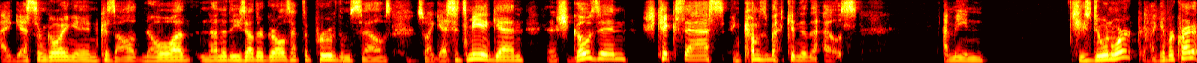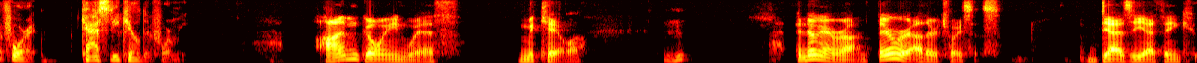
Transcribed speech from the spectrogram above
I guess I'm going in because I'll no none of these other girls have to prove themselves. So I guess it's me again. And she goes in, she kicks ass, and comes back into the house. I mean, she's doing work. I give her credit for it. Cassidy killed it for me. I'm going with Michaela. Mm-hmm. And don't get me wrong, there were other choices. Desi, I think,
